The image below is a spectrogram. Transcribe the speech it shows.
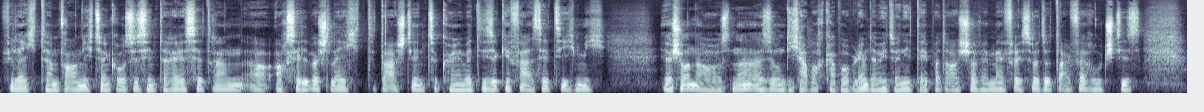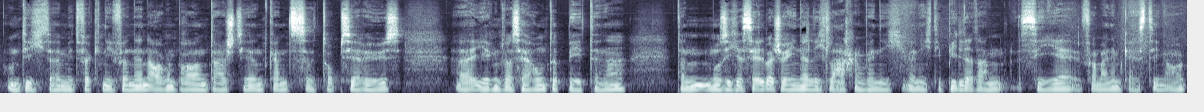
Vielleicht haben Frauen nicht so ein großes Interesse daran, auch selber schlecht dastehen zu können, weil dieser Gefahr setze ich mich ja schon aus. Ne? Also, und ich habe auch kein Problem damit, wenn ich deppert ausschaue, wenn meine Frisur total verrutscht ist und ich da mit verkniffenen Augenbrauen dastehe und ganz äh, top seriös äh, irgendwas herunterbete. Ne? Dann muss ich ja selber schon innerlich lachen, wenn ich, wenn ich die Bilder dann sehe vor meinem geistigen Auge.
